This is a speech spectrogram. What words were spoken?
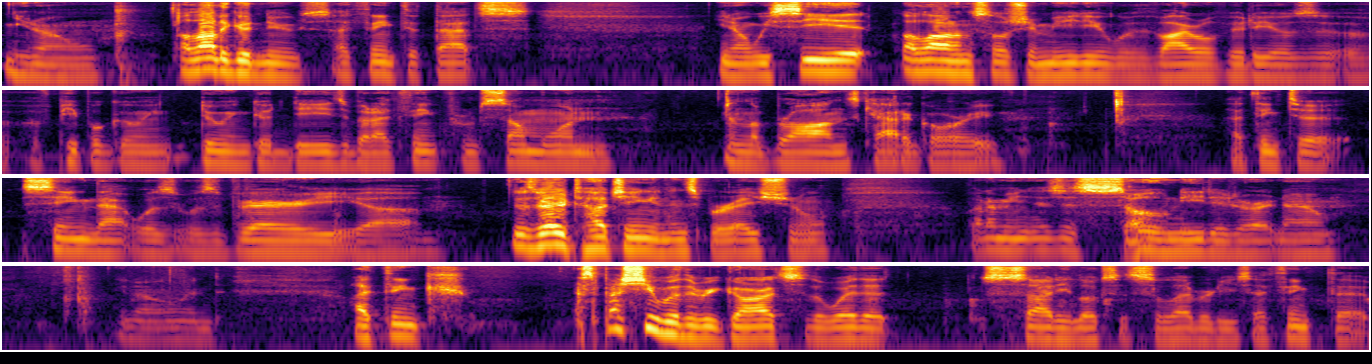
you know, a lot of good news. I think that that's, you know, we see it a lot on social media with viral videos of, of people doing, doing good deeds, but I think from someone in LeBron's category, I think to seeing that was, was very, um, it was very touching and inspirational. But I mean, it's just so needed right now, you know. And I think, especially with regards to the way that society looks at celebrities, I think that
